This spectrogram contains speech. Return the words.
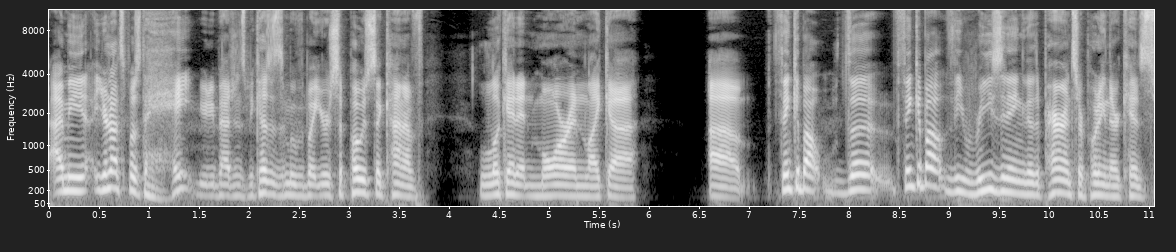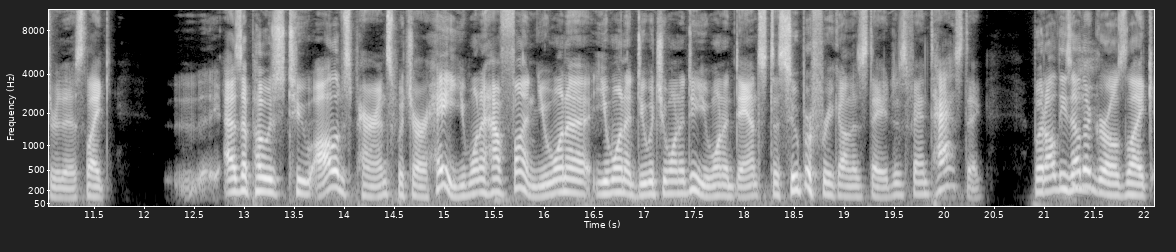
I mean, you're not supposed to hate beauty pageants because it's a movie, but you're supposed to kind of look at it more in like a uh think about the think about the reasoning that the parents are putting their kids through this. Like as opposed to Olive's parents, which are, hey, you want to have fun, you want to you want to do what you want to do, you want to dance to Super Freak on the stage, it's fantastic. But all these other girls, like,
